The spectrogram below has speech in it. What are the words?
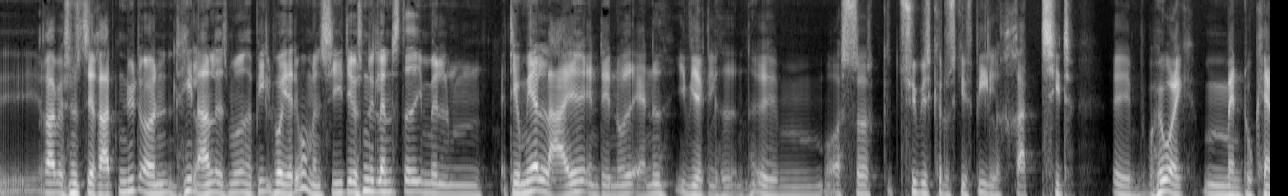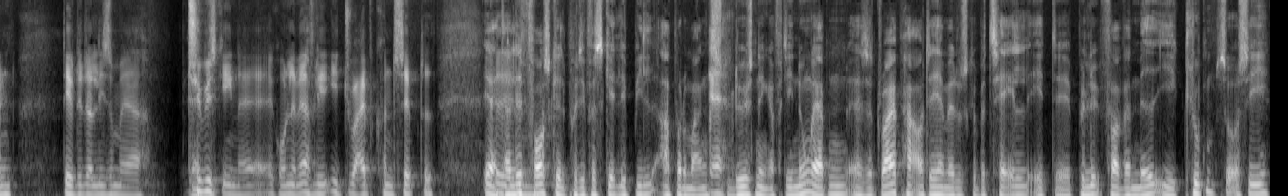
øh, jeg synes, det er ret nyt og en helt anderledes måde at have bil på. Ja, det må man sige. Det er jo sådan et eller andet sted imellem... Det er jo mere leje, end det er noget andet i virkeligheden. Øh, og så typisk kan du skifte bil ret tit. Øh, du behøver ikke, men du kan. Det er jo det, der ligesom er typisk ja. en af af grundene, i hvert fald i, Drive-konceptet. Ja, der er lidt forskel på de forskellige bilabonnementsløsninger, fordi nogle af dem, altså Drive har det her med, at du skal betale et øh, beløb for at være med i klubben, så at sige.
